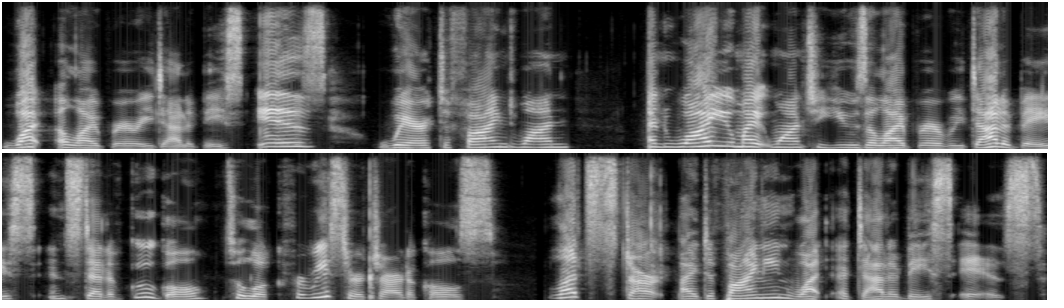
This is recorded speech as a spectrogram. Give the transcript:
what a library database is, where to find one, and why you might want to use a library database instead of Google to look for research articles. Let's start by defining what a database is.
